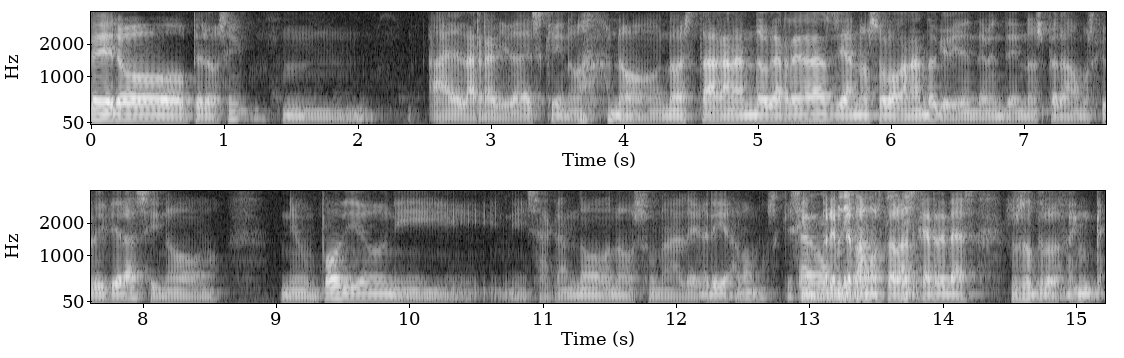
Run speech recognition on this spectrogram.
Pero, pero sí, mm, la realidad es que no, no, no está ganando carreras, ya no solo ganando, que evidentemente no esperábamos que lo hiciera, sino ni un podio, ni, ni, sacándonos una alegría, vamos, que siempre empezamos todas las carreras nosotros, venga,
